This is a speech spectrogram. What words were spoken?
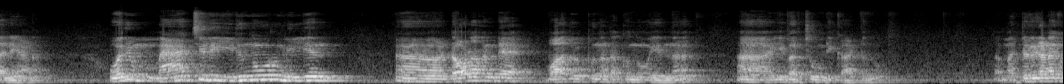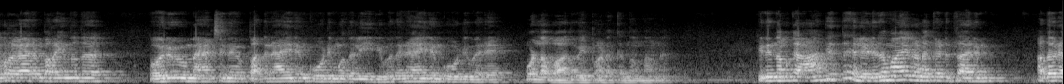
തന്നെയാണ്. ഒരു മാച്ചിൽ ഇരുന്നൂറ് മില്യൺ ഡോളറിന്റെ വാതുവെപ്പ് നടക്കുന്നു എന്ന് ഇവർ ചൂണ്ടിക്കാട്ടുന്നു. മറ്റൊരു കണക്ക് പ്രകാരം പറയുന്നത് ഒരു മാച്ചിന് പതിനായിരം കോടി മുതൽ ഇരുപതിനായിരം കോടി വരെ ഉള്ള വാതുവയ്പ് നടക്കുന്നെന്നാണ് ഇനി നമുക്ക് ആദ്യത്തെ ലളിതമായ കണക്കെടുത്താലും അതൊരു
